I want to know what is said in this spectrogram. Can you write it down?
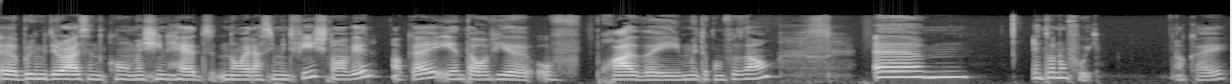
uh, Bring Me The Horizon com Machine Head não era assim muito fixe, estão a ver? Ok, e então havia, houve porrada e muita confusão. Um, então não fui ok?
